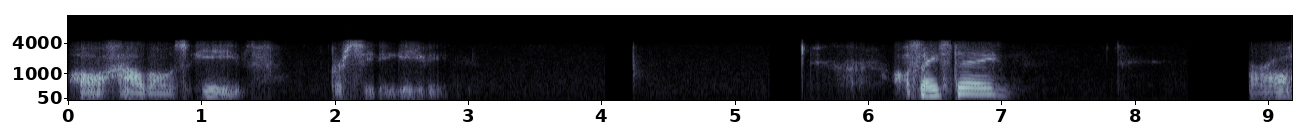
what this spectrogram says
All Hallows Eve, preceding evening. All Saints Day, or All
